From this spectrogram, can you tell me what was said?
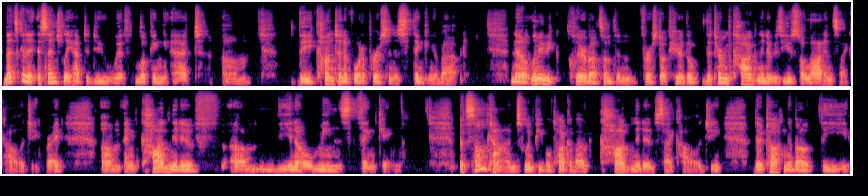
And that's going to essentially have to do with looking at um, the content of what a person is thinking about. Now, let me be clear about something first off here. The, the term cognitive is used a lot in psychology, right? Um, and cognitive, um, you know, means thinking. But sometimes when people talk about cognitive psychology, they're talking about the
